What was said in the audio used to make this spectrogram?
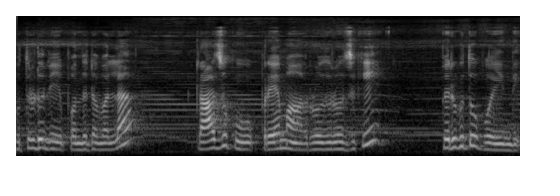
పుత్రుడిని పొందడం వల్ల రాజుకు ప్రేమ రోజు రోజుకి పెరుగుతూ పోయింది.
